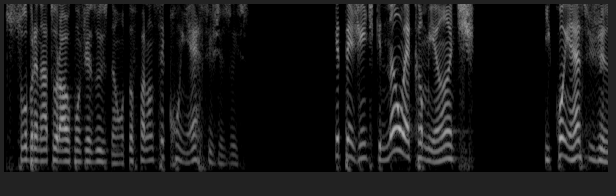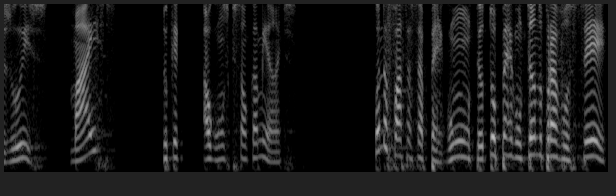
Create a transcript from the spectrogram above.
sobrenatural com Jesus, não. Eu estou falando, você conhece Jesus. Porque tem gente que não é caminhante e conhece Jesus mais do que alguns que são caminhantes. Quando eu faço essa pergunta, eu estou perguntando para você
